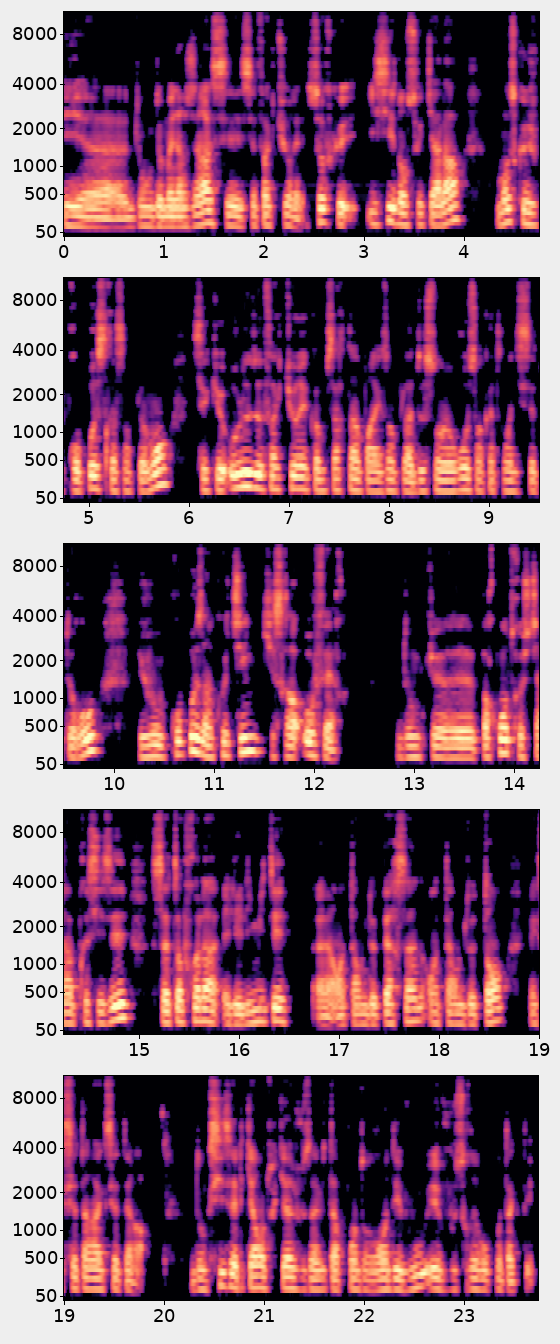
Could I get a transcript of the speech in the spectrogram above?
Et euh, donc de manière générale, c'est facturé. Sauf que ici, dans ce cas-là, moi, ce que je propose très simplement, c'est que au lieu de facturer comme certains, par exemple, à 200 euros, 197 euros, je vous propose un coaching qui sera offert. Donc, euh, par contre, je tiens à préciser, cette offre-là, elle est limitée euh, en termes de personnes, en termes de temps, etc., etc. Donc, si c'est le cas, en tout cas, je vous invite à prendre rendez-vous et vous serez recontacté.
